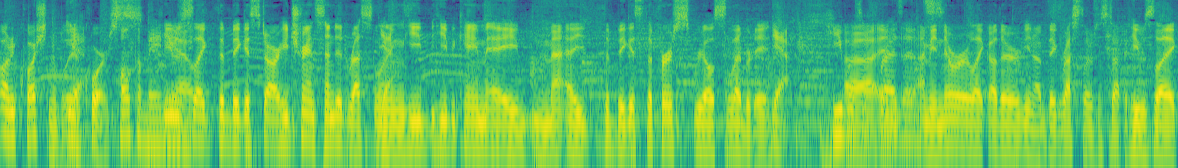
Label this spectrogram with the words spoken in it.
unquestionably, Yeah, of course. Hulkamania. He was like the biggest star. He transcended wrestling. Yes. He he became a, a the biggest, the first real celebrity. Yeah, he was Uh, a and. I mean, there were like other you know big wrestlers and stuff, but he was like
